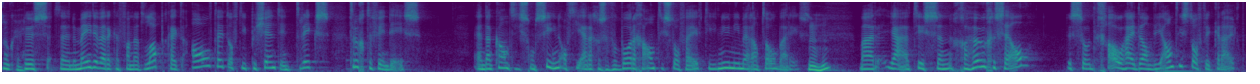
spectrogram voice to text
Okay. Dus de, de medewerker van het lab kijkt altijd of die patiënt in Trix terug te vinden is. En dan kan hij soms zien of hij ergens een verborgen antistof heeft die nu niet meer aantoonbaar is. Mm -hmm. Maar ja, het is een geheugencel. Dus zo gauw hij dan die antistof weer krijgt,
